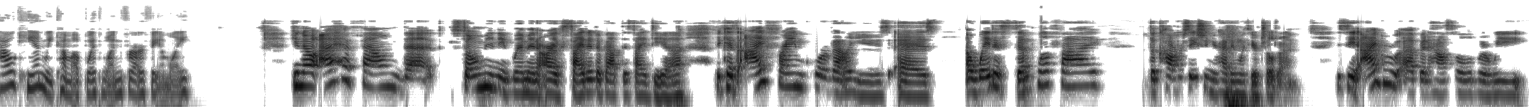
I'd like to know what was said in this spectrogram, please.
how can we come up with one for our family? You know, I have found that so many women are excited about this idea because I frame core values as a way to simplify the conversation you're having with your children. You see, I grew up in a household where we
